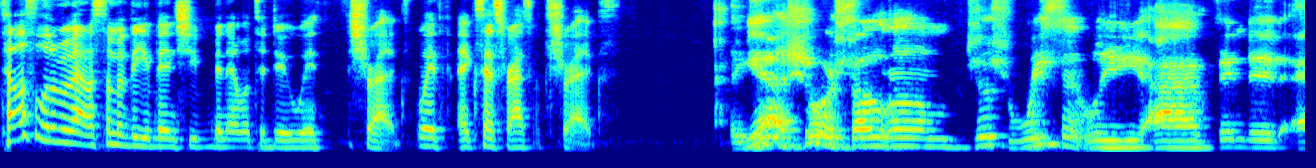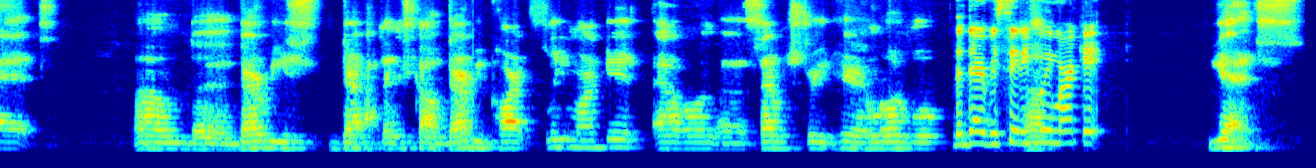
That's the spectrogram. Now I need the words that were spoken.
Tell us a little bit about some of the events you've been able to do with Shrugs, with Accessorize with Shrugs. Yeah, sure. So, um, just recently I vended at um the Derby. Der- I think it's called Derby Park Flea Market out on uh, Seventh Street here in Louisville. The Derby City Uh, Flea Market, Yes.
